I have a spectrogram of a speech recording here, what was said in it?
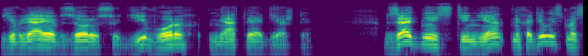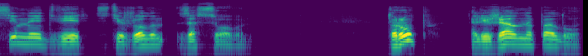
являя взору судьи ворох мятой одежды. В задней стене находилась массивная дверь с тяжелым засовом. Труп лежал на полу.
